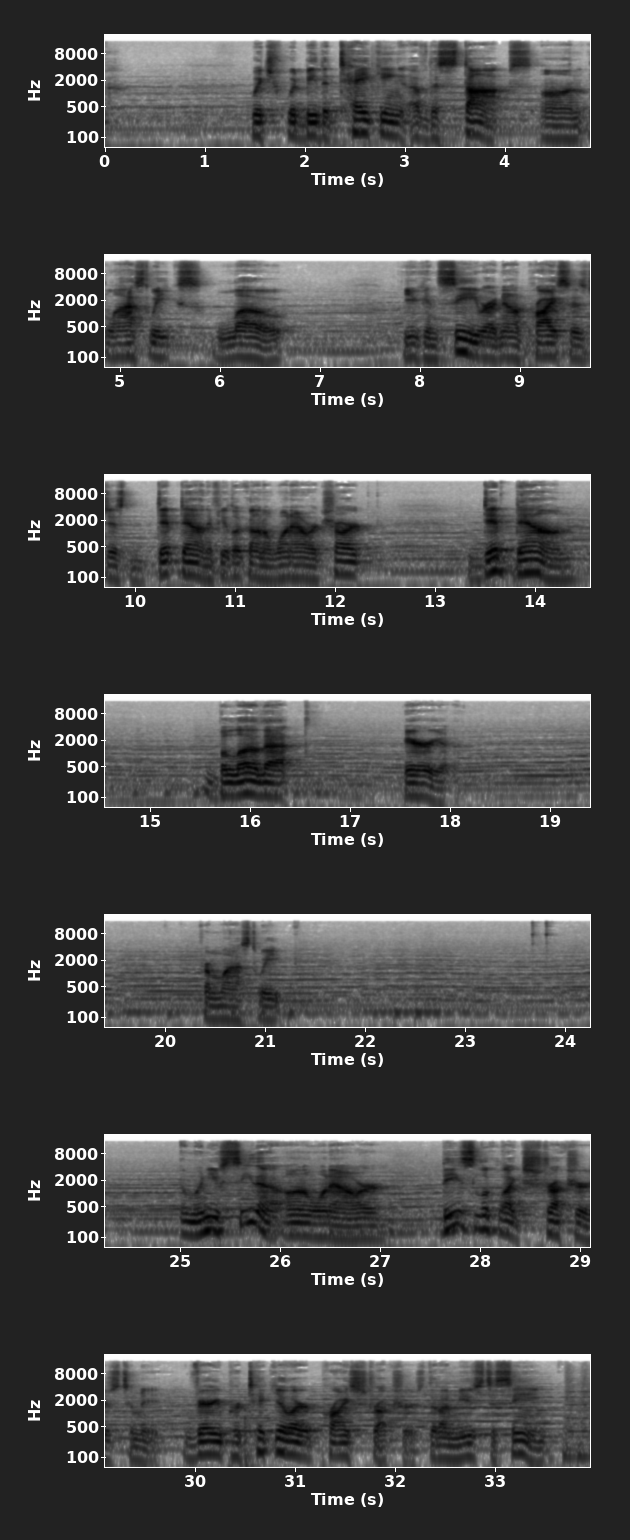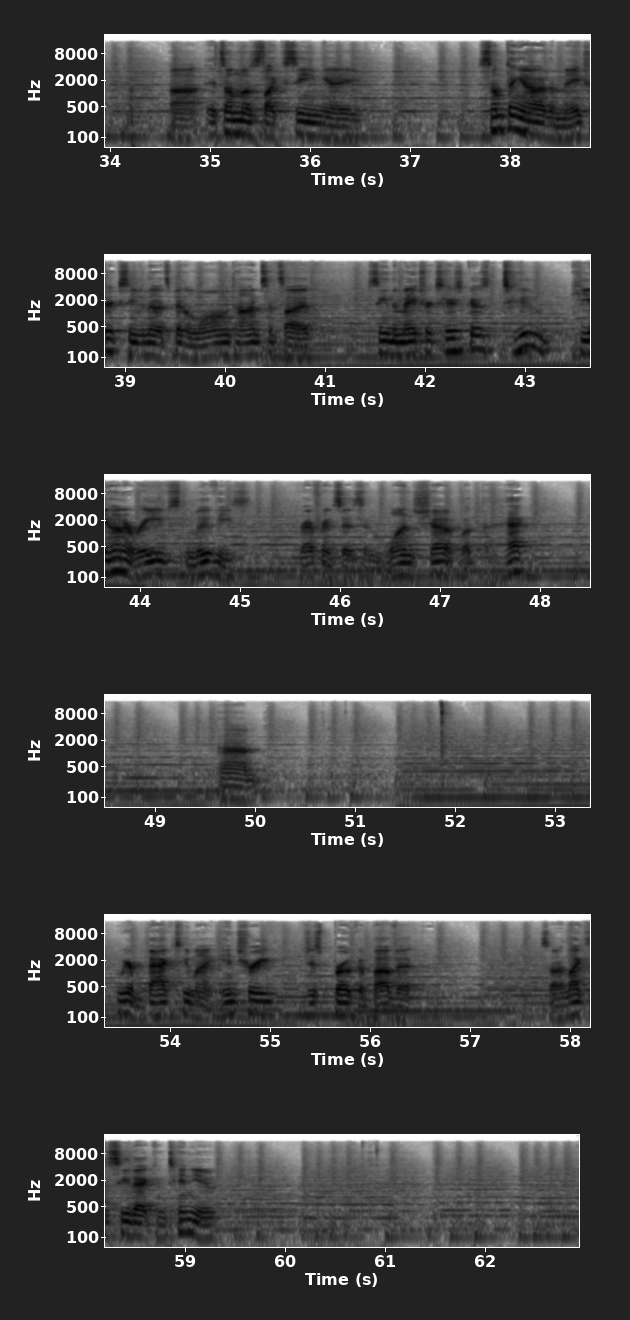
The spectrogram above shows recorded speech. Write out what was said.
which would be the taking of the stops on last week's low. You can see right now price has just dipped down. If you look on a one hour chart, dipped down below that area from last week. And when you see that on a one hour, these look like structures to me. Very particular price structures that I'm used to seeing. Uh, it's almost like seeing a something out of the Matrix, even though it's been a long time since I've seen the Matrix. Here goes two Keanu Reeves movies references in one show. What the heck? Um, we're back to my entry, just broke above it. So I'd like to see that continue.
